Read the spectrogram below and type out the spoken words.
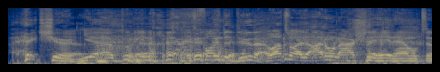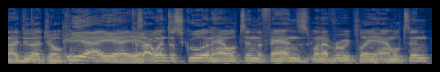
I hate Sheridan. Yeah, but, you know. it's fun to do that. Well, that's why I don't actually hate Hamilton. I do that joking. Yeah, yeah, yeah. Because. I went to school in Hamilton. The fans, whenever we play Hamilton,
